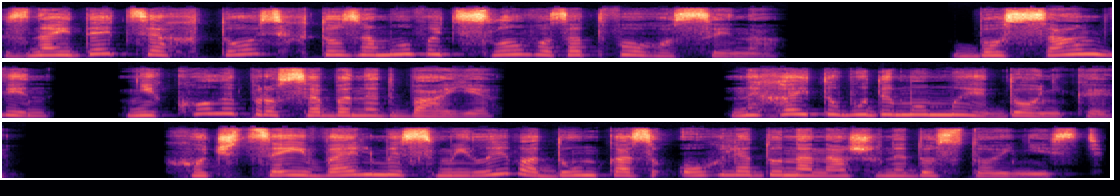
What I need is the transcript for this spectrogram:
знайдеться хтось, хто замовить слово за твого сина бо сам він ніколи про себе не дбає. Нехай то будемо ми, доньки, хоч це й вельми смілива думка з огляду на нашу недостойність.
